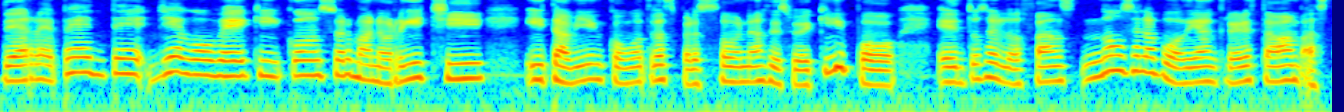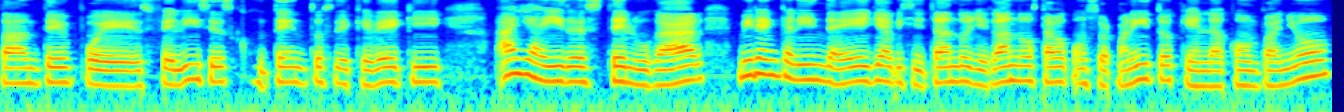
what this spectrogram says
de repente llegó Becky con su hermano Richie y también con otras personas de su equipo. Entonces los fans no se la podían creer, estaban bastante pues felices, contentos de que Becky haya ido a este lugar. Miren qué linda ella visitando, llegando, estaba con su hermanito quien la acompañó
